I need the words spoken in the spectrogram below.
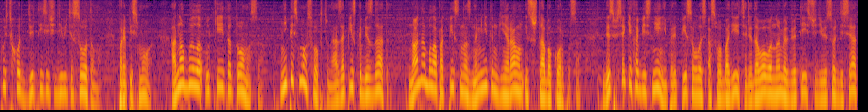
пусть хоть 2900-му, про письмо. Оно было у Кейта Томаса. Не письмо, собственно, а записка без даты, но она была подписана знаменитым генералом из штаба корпуса. Без всяких объяснений предписывалось освободить рядового номер 2910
